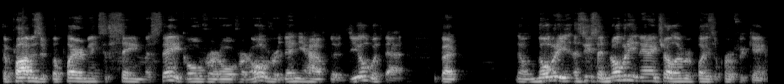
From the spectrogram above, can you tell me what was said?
The problem is if the player makes the same mistake over and over and over, then you have to deal with that. But no, nobody, as he said, nobody in the NHL ever plays a perfect game.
